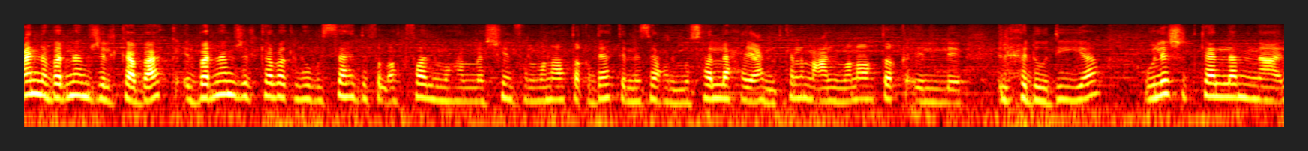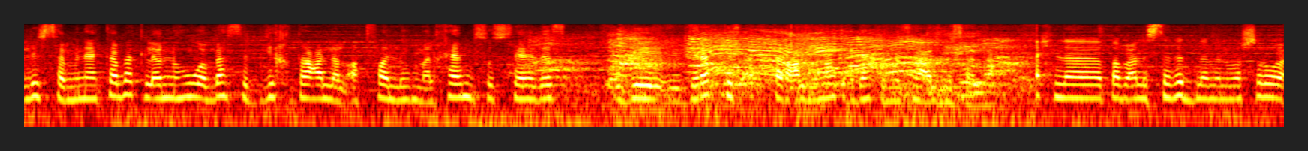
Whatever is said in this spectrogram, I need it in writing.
عندنا برنامج الكبك، البرنامج الكبك اللي هو بيستهدف الأطفال المهمشين في المناطق ذات النزاع المسلح، يعني نتكلم عن المناطق الحدودية، وليش تكلمنا ليش سميناه كبك؟ لأنه هو بس بيخضع للأطفال اللي هم الخامس والسادس وبيركز أكثر على المناطق ذات النزاع المسلح. إحنا طبعا استفدنا من مشروع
